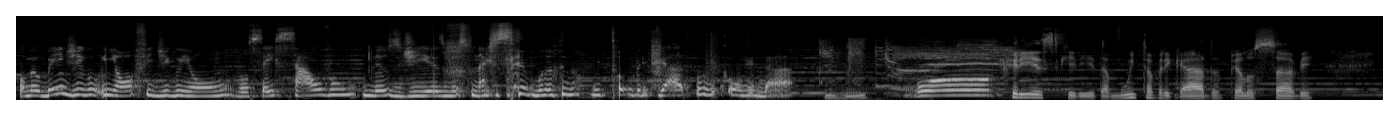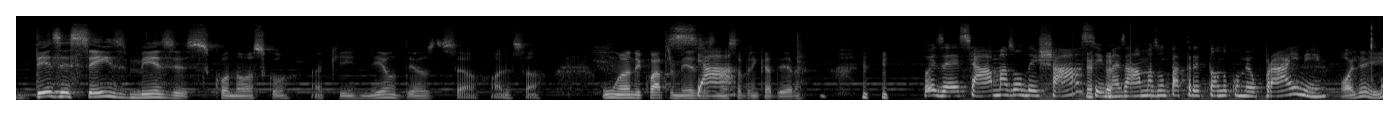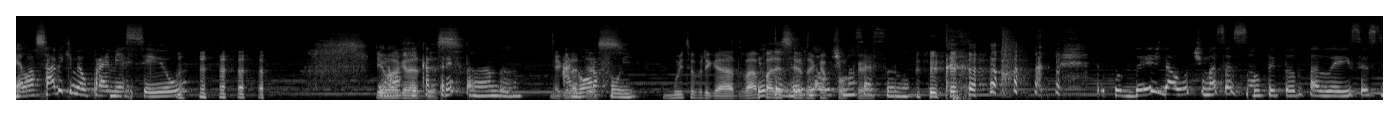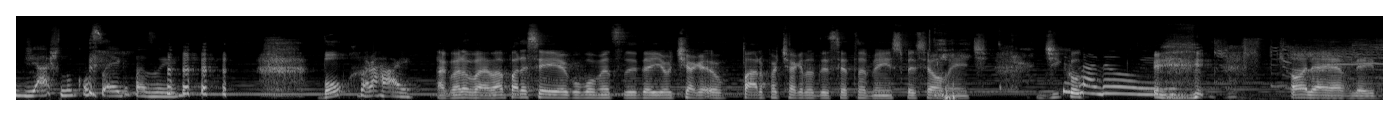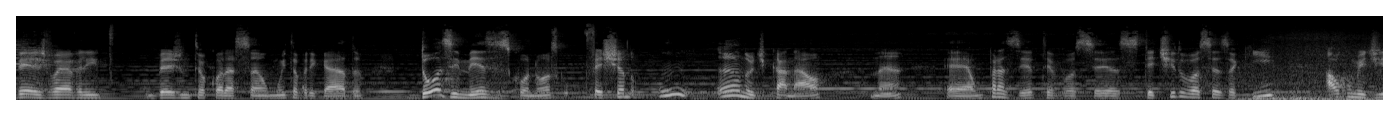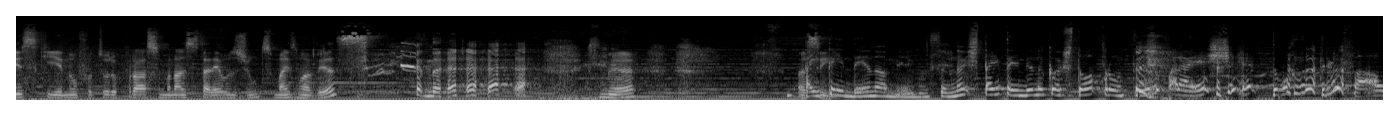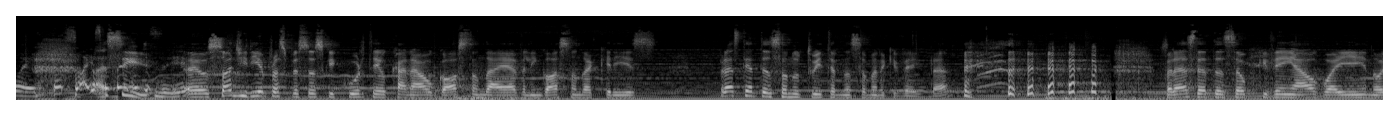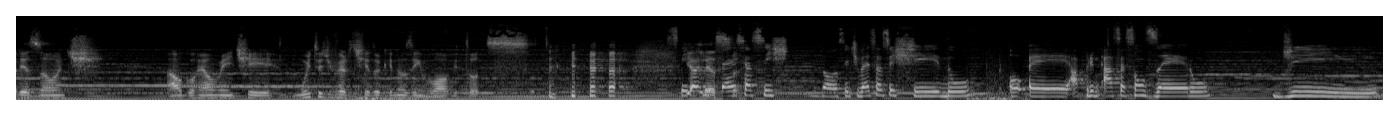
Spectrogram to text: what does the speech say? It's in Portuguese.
como eu bem digo em off, digo em on, vocês salvam meus dias, meus finais de semana. Muito obrigada por me convidar. Ô, Cris, querida, muito obrigado pelo sub. 16 meses conosco aqui. Meu Deus do céu, olha só. Um ano e quatro Se meses a- nessa brincadeira. Pois é, se a Amazon deixasse, mas a Amazon tá tretando com o meu Prime, Olha aí, ela sabe que meu Prime é seu, eu ela agradeço. fica tretando. agradeço. Agora foi. Muito obrigado. Vai Eu tô aparecer desde daqui a a última pouco. aí. sessão. eu tô desde a última sessão tentando fazer isso, esse diacho não consegue fazer. Bom, Agora vai. agora vai, vai aparecer aí algum momento daí eu, te, eu paro pra te agradecer também, especialmente. De qual- Olha a Evelyn aí. Beijo, Evelyn. Um beijo no teu coração. Muito obrigado. 12 meses conosco, fechando um ano de canal, né? É um prazer ter vocês, ter tido vocês aqui. Algo me diz que no futuro próximo nós estaremos juntos mais uma vez. né? né? Tá Assim, entendendo, amigo? Você não está entendendo que eu estou aprontando para este retorno triunfal. É só isso Assim, que eu quero dizer. eu só diria para as pessoas que curtem o canal, gostam da Evelyn, gostam da Cris, prestem atenção no Twitter na semana que vem, tá? prestem atenção porque vem algo aí no horizonte. Algo realmente muito divertido que nos envolve todos. Se e olha tivesse assistido, se tivesse assistido é, a, a sessão zero de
